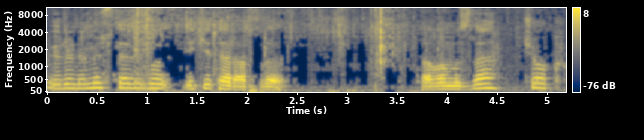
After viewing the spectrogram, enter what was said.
Ürünümüz tabii bu iki taraflı tavamızda çok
